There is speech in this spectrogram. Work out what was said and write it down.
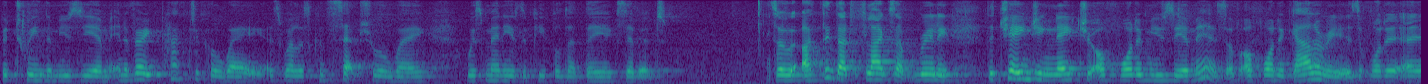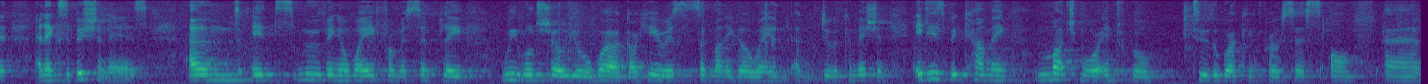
between the museum in a very practical way as well as conceptual way with many of the people that they exhibit. So I think that flags up really the changing nature of what a museum is, of, of what a gallery is, of what a, a, an exhibition is. And it's moving away from a simply, we will show your work, or here is some money, go away and, and do a commission. It is becoming much more integral to the working process of, uh,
